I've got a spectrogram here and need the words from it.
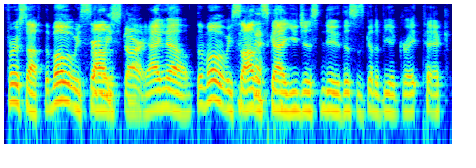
first off, the moment we saw we this start? guy, I know the moment we saw this guy, you just knew this is going to be a great pick.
